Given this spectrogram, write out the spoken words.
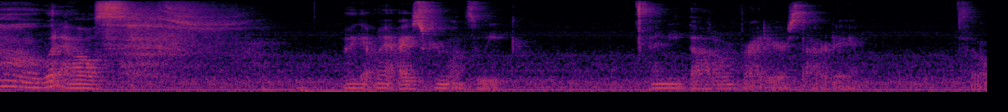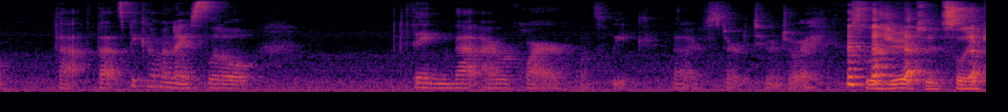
oh, what else? I get my ice cream once a week. I need that on Friday or Saturday. So that that's become a nice little thing that I require once a week that I've started to enjoy. It's legit. It's like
